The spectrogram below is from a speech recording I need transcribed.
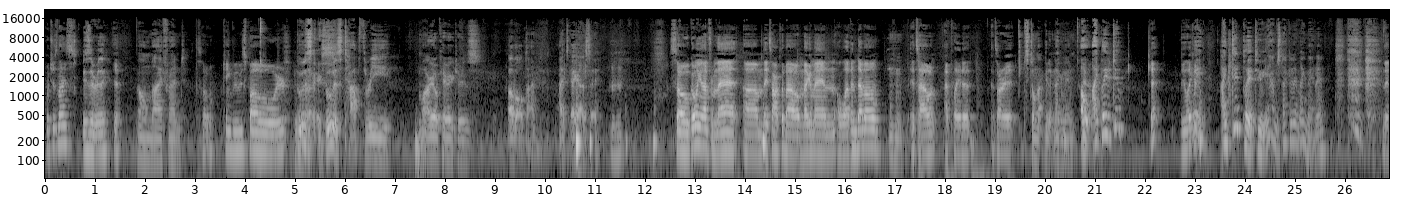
which is nice. Is there really? Yeah. Oh, my friend. So King Boo's power. Boo's, Nice. Boo is top three Mario characters of all time. I, I gotta say. So going on from that, um, they talked about Mega Man 11 demo. Mm-hmm. It's out. I played it. It's alright. Still not good at Mega Man. Oh, Yeah. I played it too. Yeah, you like it? I did play it too. Yeah, I'm just not good at Mega Man, man. Yeah.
